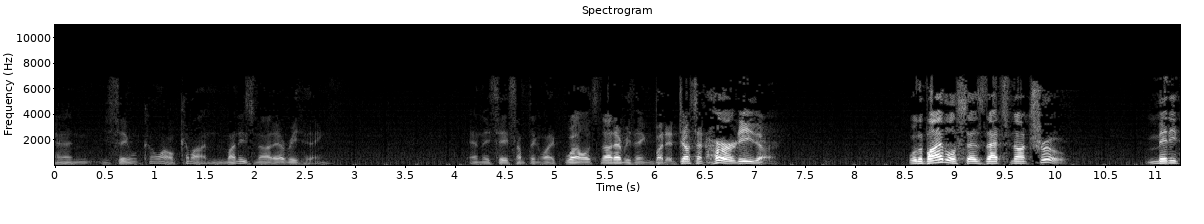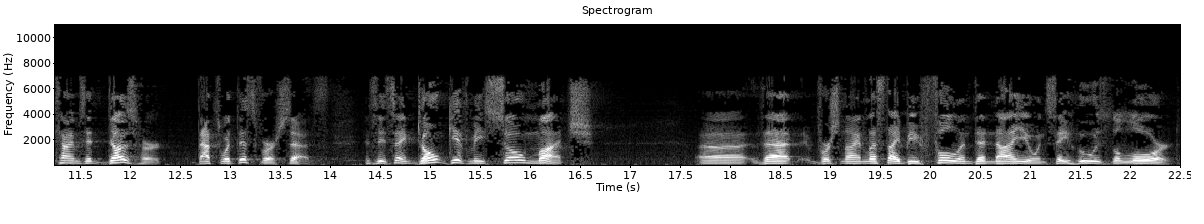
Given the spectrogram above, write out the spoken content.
and you say, well, come on, come on, money's not everything. And they say something like, well, it's not everything, but it doesn't hurt either. Well, the Bible says that's not true. Many times it does hurt. That's what this verse says. He's saying, don't give me so much uh, that, verse 9, lest I be full and deny you and say, Who is the Lord?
